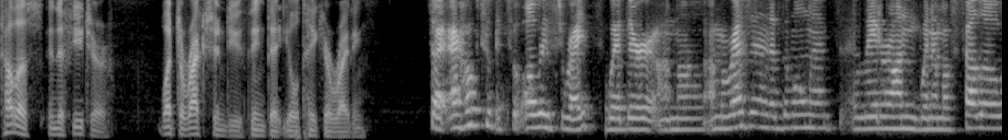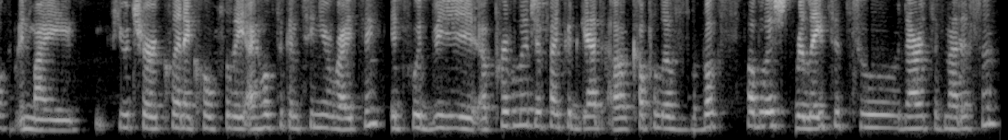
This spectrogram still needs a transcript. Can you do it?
tell us in the future, what direction do you think that you'll take your writing? So I hope to, to always write, whether I'm a, I'm a resident at the moment, later on when I'm a fellow in my future clinic, hopefully, I hope to continue writing. It would be a privilege if I could get a couple of books published related to narrative medicine.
